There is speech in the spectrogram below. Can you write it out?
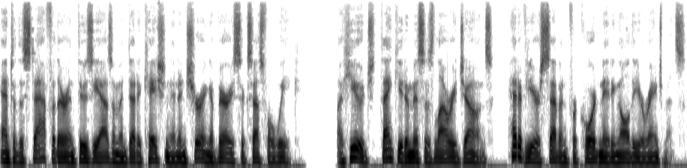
and to the staff for their enthusiasm and dedication in ensuring a very successful week. A huge thank you to Mrs. Lowri Jones, head of Year 7, for coordinating all the arrangements.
